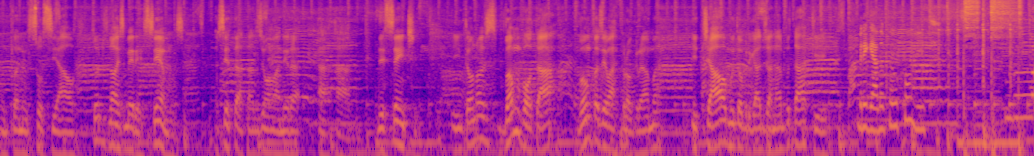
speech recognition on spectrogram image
um plano social. Todos nós merecemos ser tratados de uma maneira a, a, decente. Então nós vamos voltar, vamos fazer mais programa. E tchau, muito obrigado, Janela, por estar aqui. Obrigada pelo convite.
